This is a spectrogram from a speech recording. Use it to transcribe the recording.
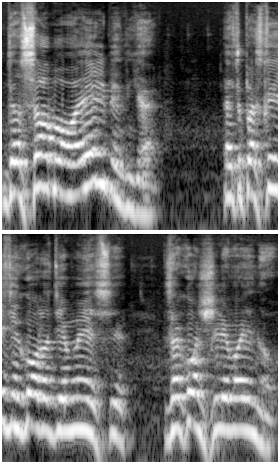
до самого Эльбинга, это последний город, где мы закончили войну,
